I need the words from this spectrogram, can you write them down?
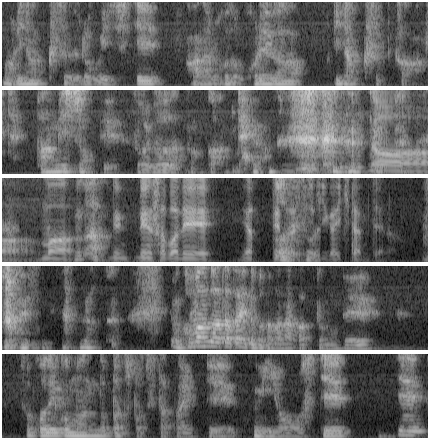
まあ、Linux ログインして、あ、なるほど、これが Linux か、みたいな。パーミッションってそういうことだったのか、みたいな。ああ、まあ、連連サバでやってた時期が生きたみたいな。そうですね。でもコマンドは叩いたことがなかったので、そこでコマンドパチパチ叩いて、運用をして、で、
